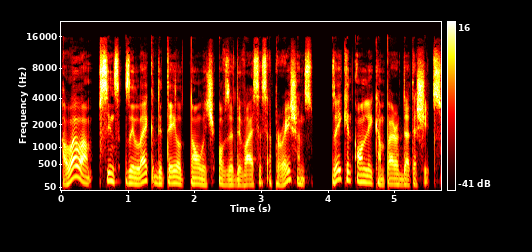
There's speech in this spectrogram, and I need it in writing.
However, since they lack detailed knowledge of the device's operations, they can only compare datasheets.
